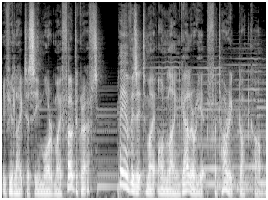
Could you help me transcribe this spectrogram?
If you'd like to see more of my photographs, pay a visit to my online gallery at photoric.com.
